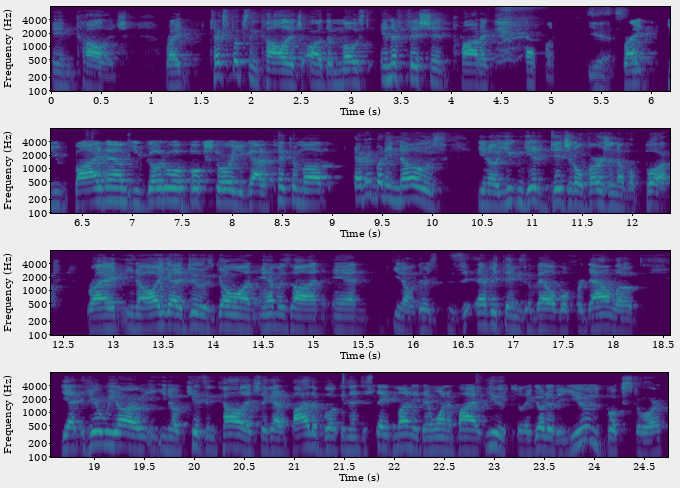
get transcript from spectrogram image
in college, right? Textbooks in college are the most inefficient product ever. Yes. Right. You buy them. You go to a bookstore. You got to pick them up. Everybody knows. You know, you can get a digital version of a book, right? You know, all you got to do is go on Amazon, and you know, there's everything's available for download Yet here we are, you know, kids in college, they got to buy the book and then to save money, they want to buy it used. So they go to the used bookstore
